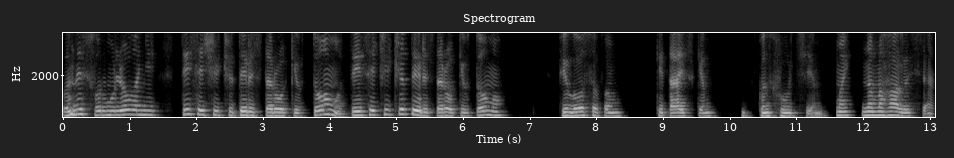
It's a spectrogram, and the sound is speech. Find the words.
Вони сформульовані 1400 років тому, 1400 років тому філософом китайським Конфуцієм. Ми намагалися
